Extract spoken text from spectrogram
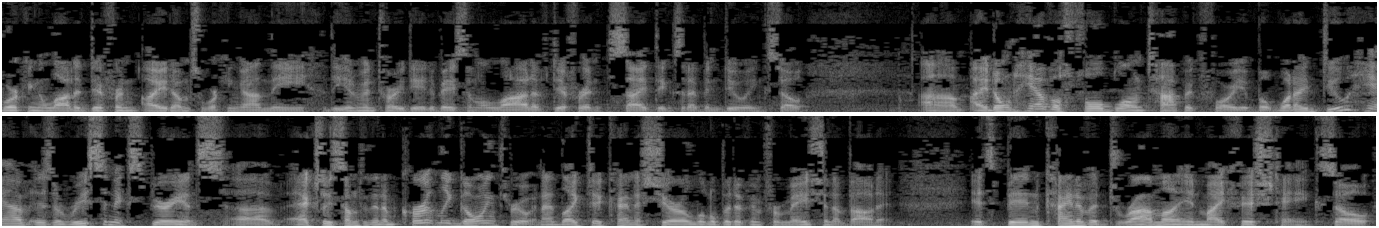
working a lot of different items, working on the the inventory database, and a lot of different side things that I've been doing. So, um, I don't have a full blown topic for you, but what I do have is a recent experience, uh, actually something that I'm currently going through, and I'd like to kind of share a little bit of information about it. It's been kind of a drama in my fish tank, so.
